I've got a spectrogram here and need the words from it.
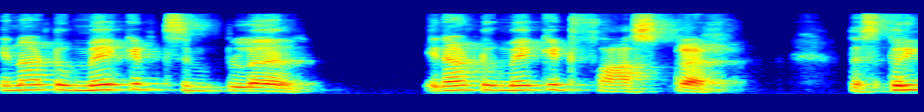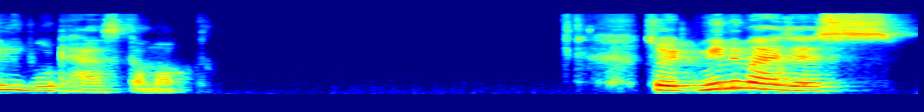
in order to make it simpler, in order to make it faster, the Spring Boot has come up. So it minimizes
